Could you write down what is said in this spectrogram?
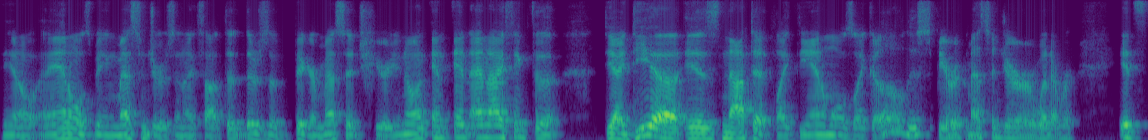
you know, animals being messengers, and I thought that there's a bigger message here, you know, and and and, and I think the the idea is not that like the animal is like, oh, this spirit messenger or whatever. It's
